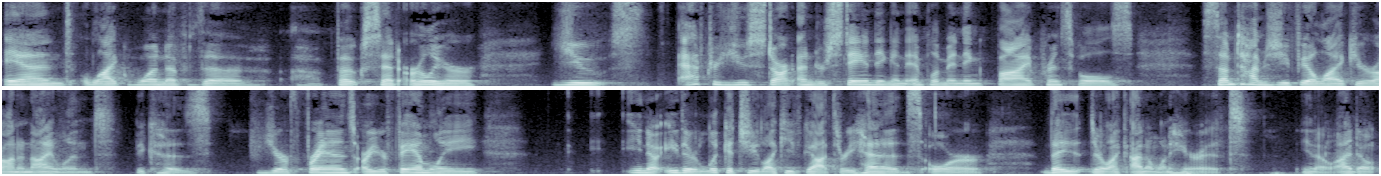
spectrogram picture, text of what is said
And like one of the uh, folks said earlier, you, after you start understanding and implementing FI principles, sometimes you feel like you're on an island because your friends or your family, you know, either look at you like you've got three heads or they, they're like, I don't want to hear it. You know, I don't,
